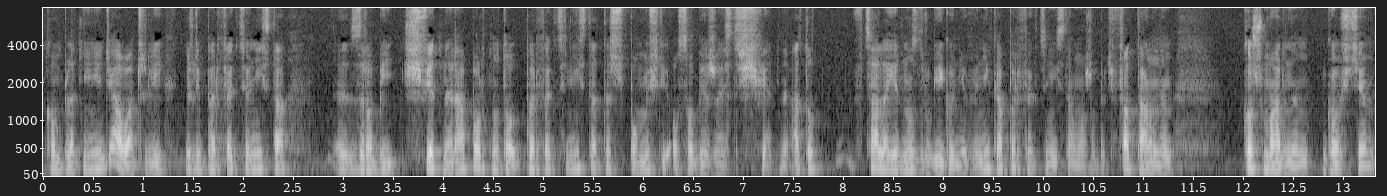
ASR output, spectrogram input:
kompletnie nie działa. Czyli jeżeli perfekcjonista e, zrobi świetny raport, no to perfekcjonista też pomyśli o sobie, że jest świetny. A to wcale jedno z drugiego nie wynika. Perfekcjonista może być fatalnym, koszmarnym gościem,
